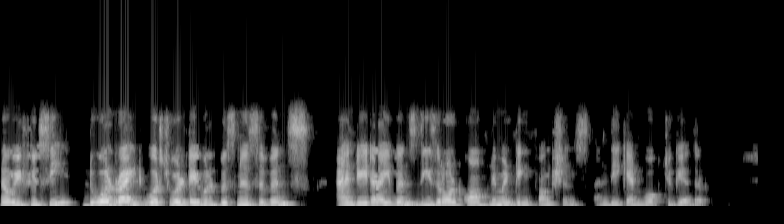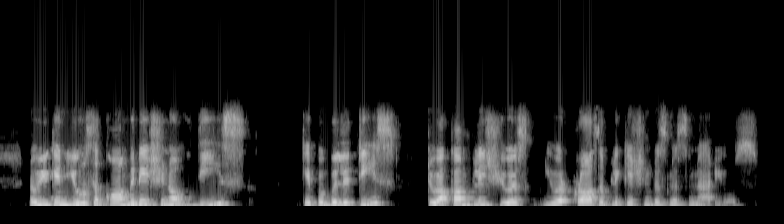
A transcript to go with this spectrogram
Now, if you see dual write, virtual table, business events, and data events, these are all complementing functions and they can work together. Now you can use a combination of these capabilities to accomplish your, your cross-application business scenarios.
